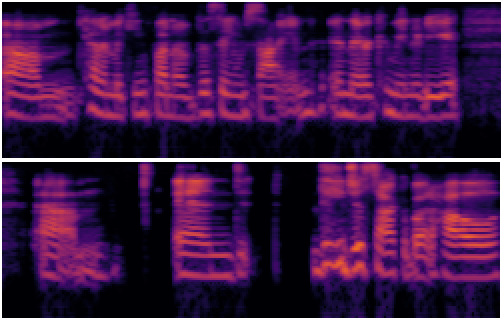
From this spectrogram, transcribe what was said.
um kind of making fun of the same sign in their community. Um and they just talk about how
